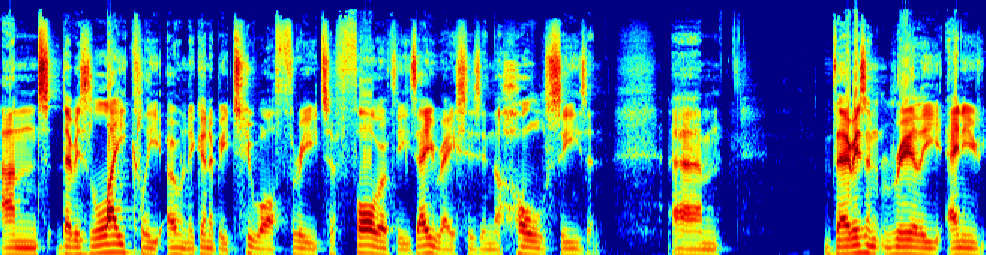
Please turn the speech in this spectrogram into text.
and there is likely only going to be two or three to four of these A races in the whole season. Um, there isn't really any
